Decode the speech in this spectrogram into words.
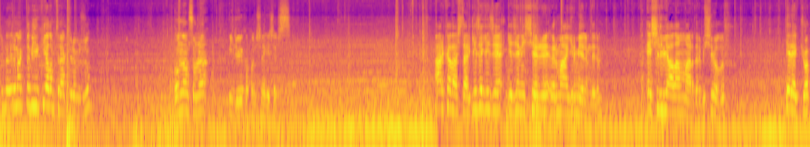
Şimdi ırmakta bir yıkayalım traktörümüzü. Ondan sonra videoyu kapanışına geçeriz. Arkadaşlar gece gece gecenin şerri ırmağa girmeyelim dedim. Eşili bir alan vardır bir şey olur. Gerek yok.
